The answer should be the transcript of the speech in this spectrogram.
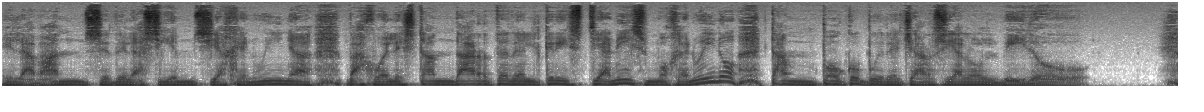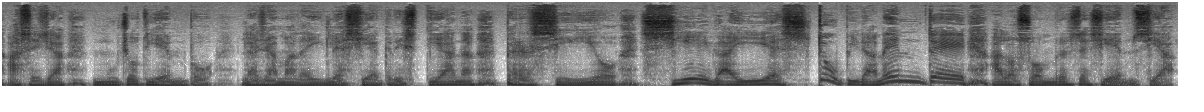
El avance de la ciencia genuina bajo el estandarte del cristianismo genuino tampoco puede echarse al olvido. Hace ya mucho tiempo la llamada Iglesia cristiana persiguió ciega y estúpidamente a los hombres de ciencia.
